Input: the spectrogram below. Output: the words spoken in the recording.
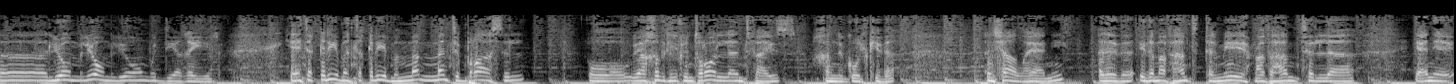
آه اليوم اليوم اليوم ودي أغير. يعني تقريبا تقريبا ما أنت براسل وياخذك ال control إلا أنت فايز. خلينا نقول كذا. إن شاء الله يعني. اذا إذا ما فهمت التلميح ما فهمت يعني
